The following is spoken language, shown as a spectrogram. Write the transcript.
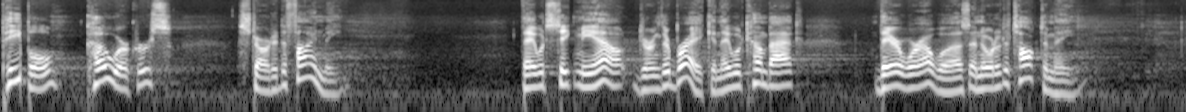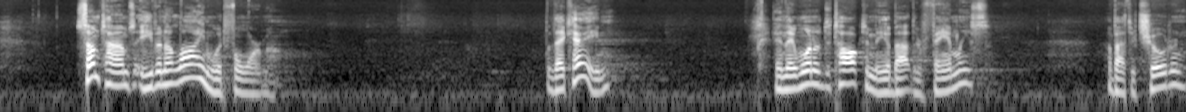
People, coworkers, started to find me. They would seek me out during their break, and they would come back there where I was in order to talk to me. Sometimes even a line would form. They came, And they wanted to talk to me about their families, about their children,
